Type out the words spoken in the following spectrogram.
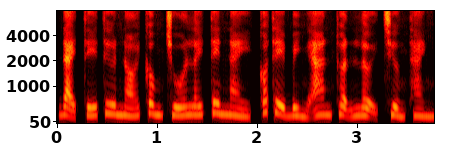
đại tế tư nói công chúa lấy tên này, có thể bình an thuận lợi trưởng thành.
